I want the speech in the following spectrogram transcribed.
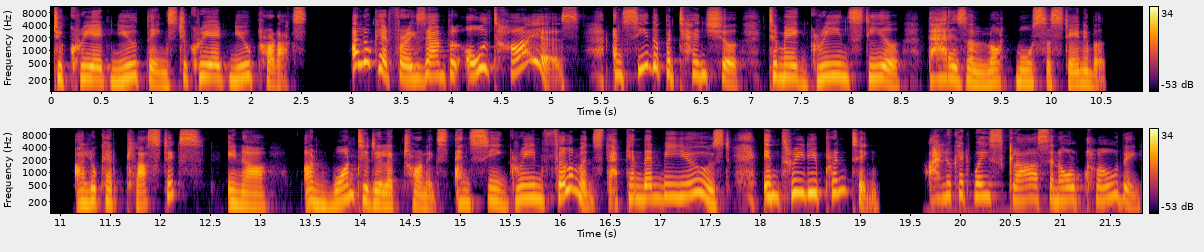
to create new things, to create new products. I look at, for example, old tires and see the potential to make green steel that is a lot more sustainable. I look at plastics in our unwanted electronics and see green filaments that can then be used in 3D printing. I look at waste glass and old clothing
